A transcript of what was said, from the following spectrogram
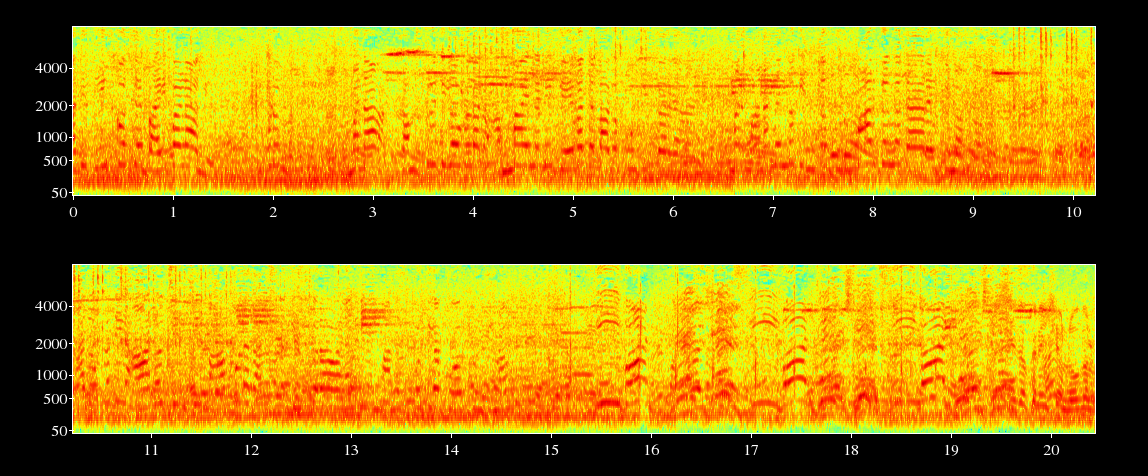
అది తీసుకొస్తే భయపడాలి. ఇప్పుడు మన సంస్కృతిలో కూడా అమ్మాయిలని దేవతలాగా పూజిస్తారు కదండి. మరి మనం ఎందుకు ఇంత దుర్మార్గంగా తయారవుతున్నాం? అదొకటి ఆలోచించి మాకు కూడా రక్షణ తీసుకురావాలని మేము మనస్ఫూర్తిగా కోరుకుంటున్నాం. ఈ వాంట్ ఈ వాంట్ ఈ వాంట్ ఒక నిమిషం లోకల్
